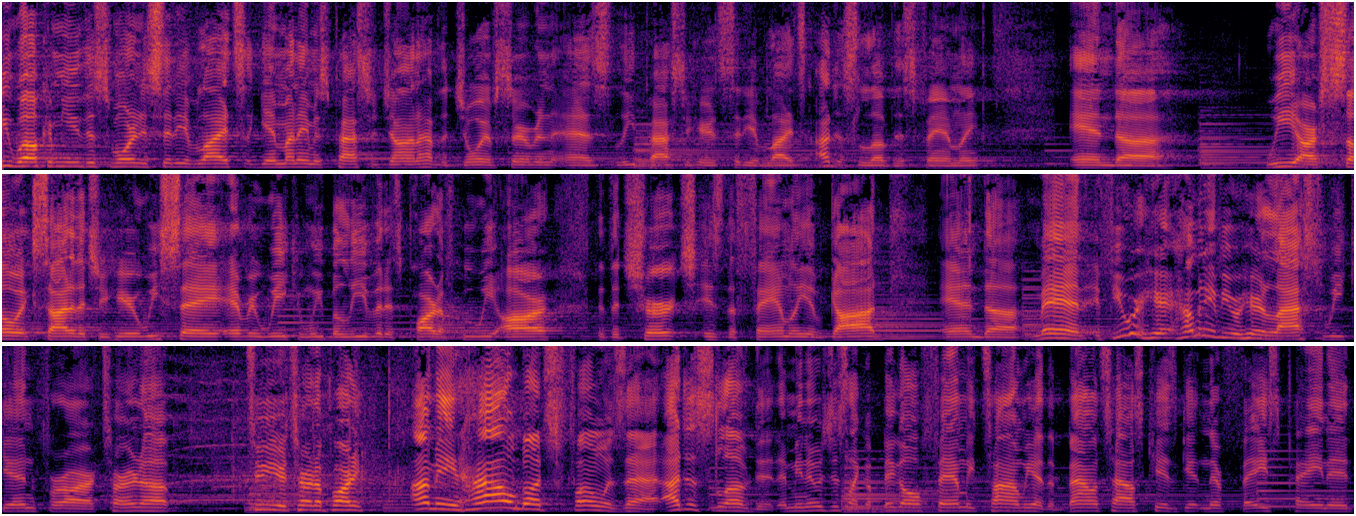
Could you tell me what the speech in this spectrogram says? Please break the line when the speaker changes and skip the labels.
We welcome you this morning to City of Lights. Again, my name is Pastor John. I have the joy of serving as lead pastor here at City of Lights. I just love this family. And uh, we are so excited that you're here. We say every week, and we believe it, it's part of who we are, that the church is the family of God. And uh, man, if you were here, how many of you were here last weekend for our turn up? two year turn up party. I mean, how much fun was that? I just loved it. I mean, it was just like a big old family time. We had the bounce house kids getting their face painted,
